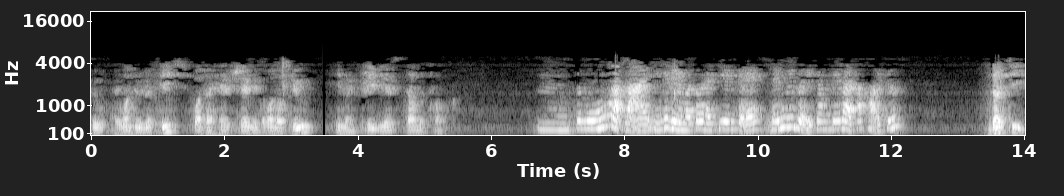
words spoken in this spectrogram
So I want to repeat what I have shared with all of you in my previous Dharma talk. Ừm, tôi muốn lặp lại những cái điều mà tôi đã chia sẻ đến quý vị trong cái bài pháp thoại trước. Nati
